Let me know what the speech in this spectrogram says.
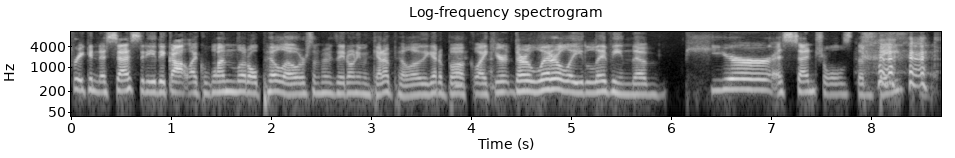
freaking necessity. They got like one little pillow, or sometimes they don't even get a pillow. They get a book. Like you're, they're literally living the pure essentials, the basics.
